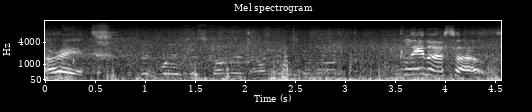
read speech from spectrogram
Alright, The big wave is coming and it's gonna. clean ourselves.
